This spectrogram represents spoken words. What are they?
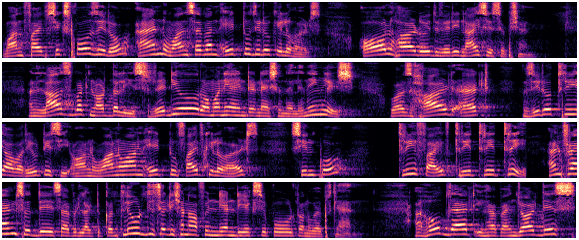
15640 and 17820 kHz, all heard with very nice reception. And last but not the least, Radio Romania International in English was heard at 03 hour UTC on 11825 kHz, SINPO 35333. And friends, with this I would like to conclude this edition of Indian DX report on Webscan. I hope that you have enjoyed this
